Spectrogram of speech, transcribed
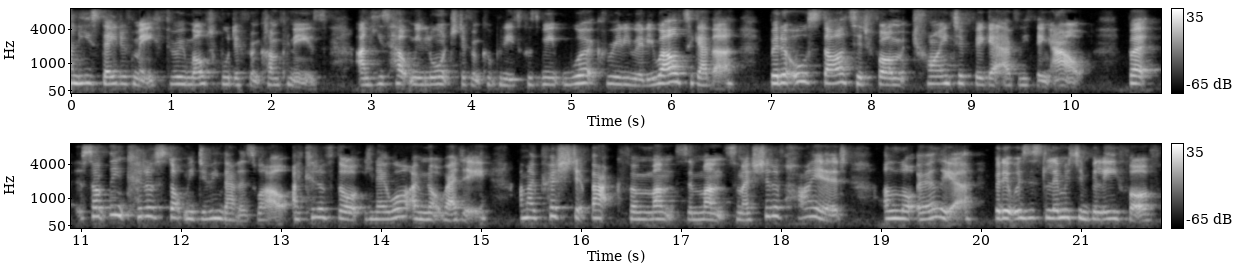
And he stayed with me through multiple different companies and he's helped me launch different companies because we work really really well together. But it all started from trying to figure everything out. But something could have stopped me doing that as well. I could have thought you know what? I'm not ready. And i pushed it back for months and months and i should have hired a lot earlier. But it was this limiting belief of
